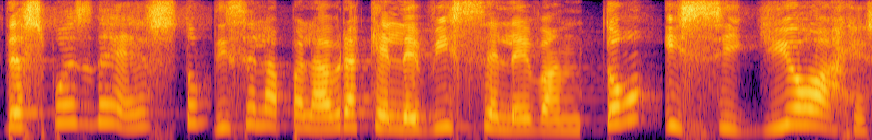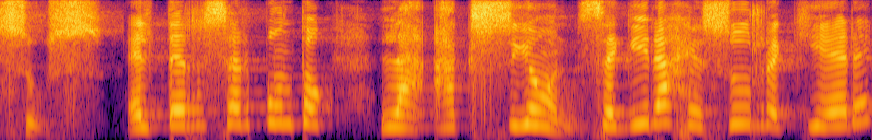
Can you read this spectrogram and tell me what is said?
Después de esto, dice la palabra que Leví se levantó y siguió a Jesús. El tercer punto, la acción. Seguir a Jesús requiere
